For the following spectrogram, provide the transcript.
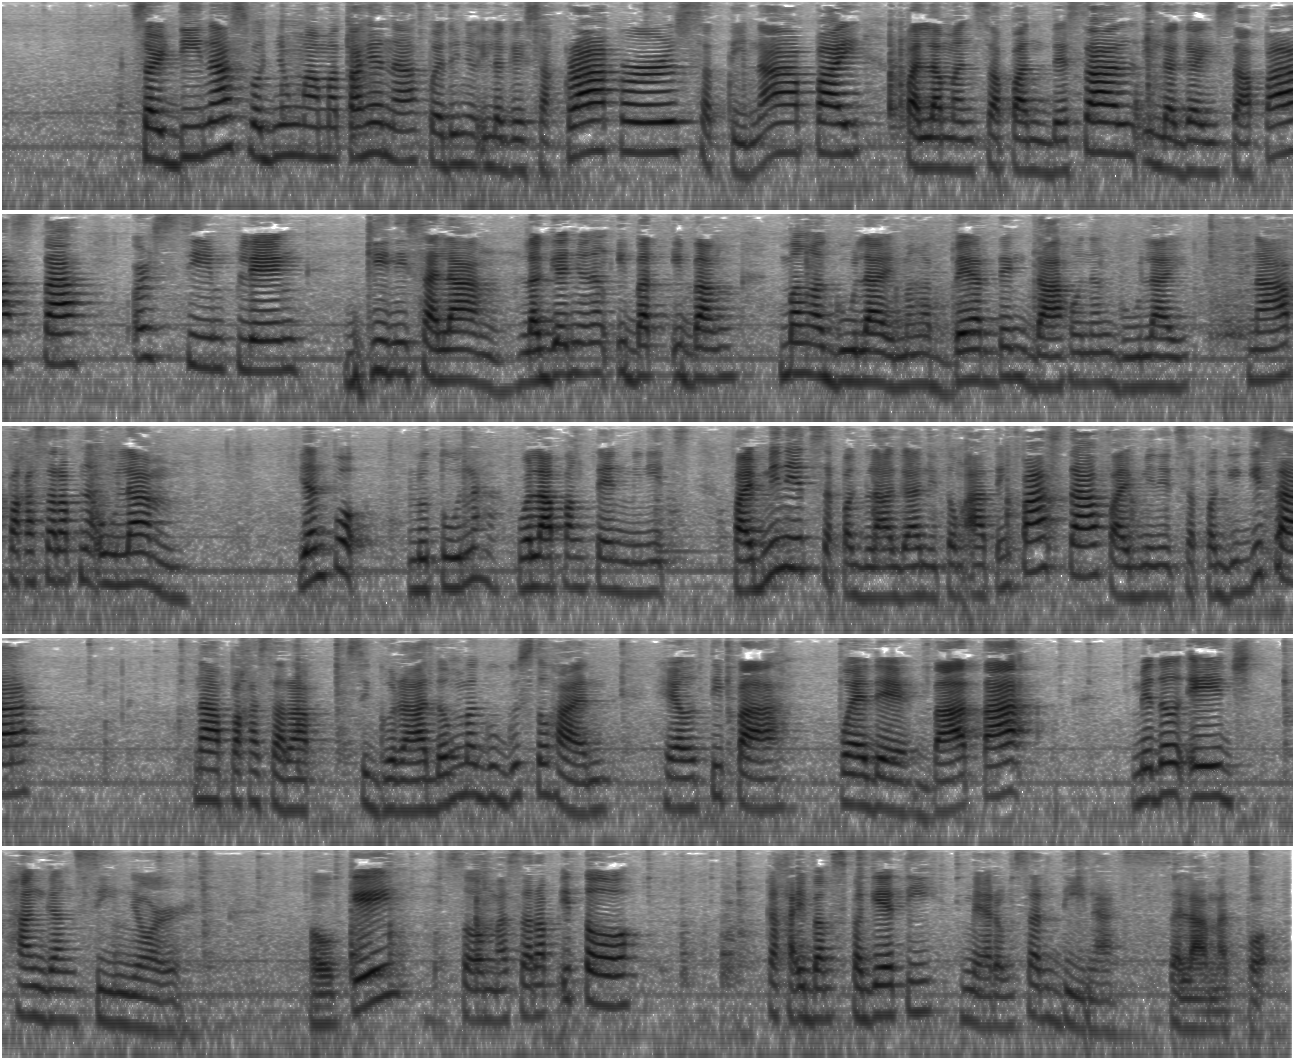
Sardinas, wag niyong mamatahin ha. Pwede niyong ilagay sa crackers, sa tinapay, palaman sa pandesal, ilagay sa pasta, or simpleng ginisa lang. Lagyan niyo ng iba't ibang mga gulay, mga berdeng dahon ng gulay. Napakasarap na ulam. Yan po, luto na. Wala pang 10 minutes. 5 minutes sa paglaga nitong ating pasta, 5 minutes sa paggigisa, napakasarap. Siguradong magugustuhan. Healthy pa. Pwede bata, middle age, hanggang senior. Okay? So, masarap ito. Kakaibang spaghetti, merong sardinas. Salamat po.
